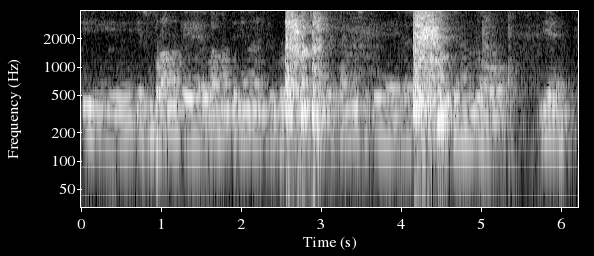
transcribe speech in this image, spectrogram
Y, es un programa que va manteniendo en el tiempo durante tres años y que les está funcionando bien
